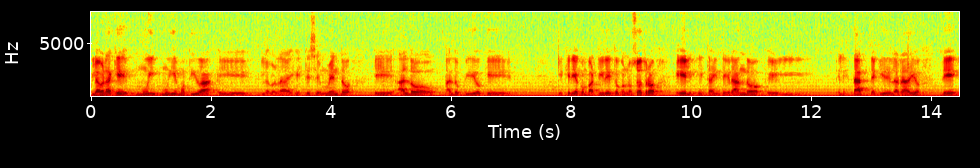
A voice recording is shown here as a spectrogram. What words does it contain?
La verdad que muy, muy emotiva, eh, la verdad, este segmento. Eh, Aldo, Aldo pidió que, quería compartir esto con nosotros. Él está integrando el, el staff de aquí de la radio de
